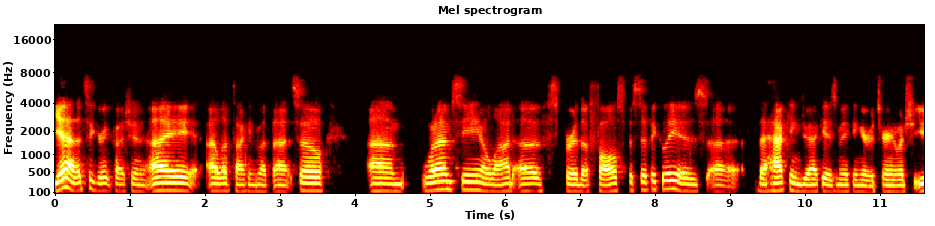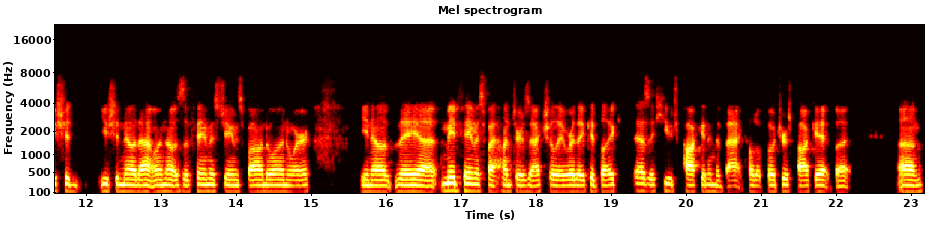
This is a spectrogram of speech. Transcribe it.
Yeah, that's a great question. I I love talking about that. So, um, what I'm seeing a lot of for the fall specifically is uh, the hacking jacket is making a return, which you should you should know that one. That was the famous James Bond one where you know they uh, made famous by hunters actually, where they could like has a huge pocket in the back called a poacher's pocket, but um,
